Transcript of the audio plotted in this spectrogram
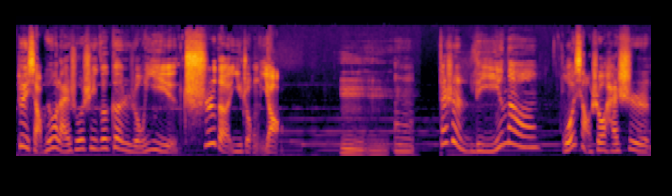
对小朋友来说是一个更容易吃的一种药，嗯嗯嗯嗯，但是梨呢，我小时候还是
